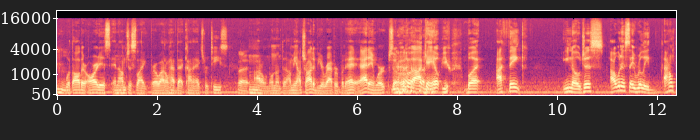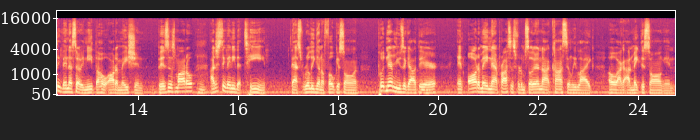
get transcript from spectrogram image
mm-hmm. with all their artists and I'm just like, bro, I don't have that kind of expertise. Right. I mm-hmm. don't know nothing. I mean, I try to be a rapper, but that, that didn't work, so I can't help you. But I think, you know, just I wouldn't say really. I don't think they necessarily need the whole automation business model. Mm-hmm. I just think they need a team that's really gonna focus on putting their music out mm-hmm. there and automating that process for them, so they're not constantly like, oh, I gotta make this song and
